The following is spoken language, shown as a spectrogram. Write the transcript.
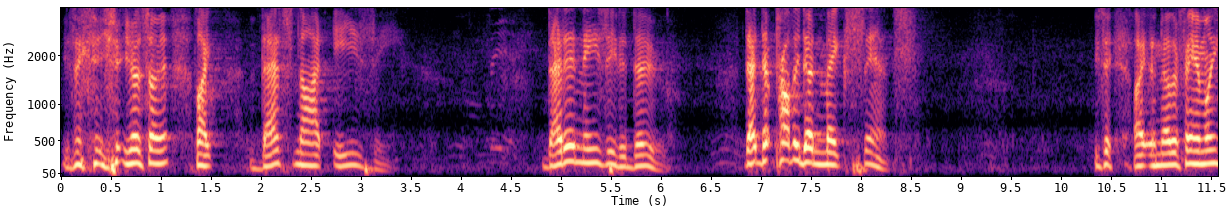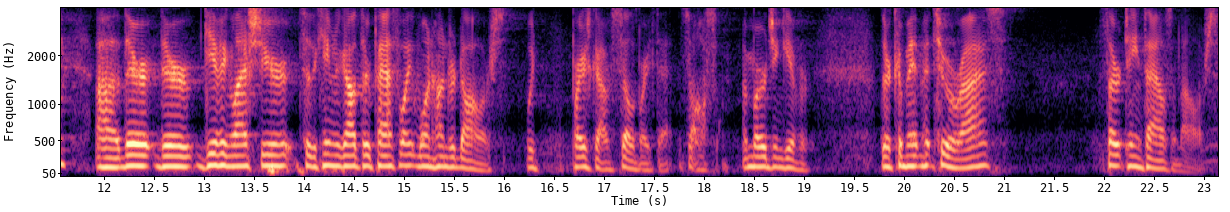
You think, you know something? Like, that's not easy. That isn't easy to do. That probably doesn't make sense. You see, like another family, uh, they're, they're giving last year to the Kingdom of God through Pathway $100. We praise God, celebrate that. It's awesome. Emerging giver. Their commitment to Arise, $13,000.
